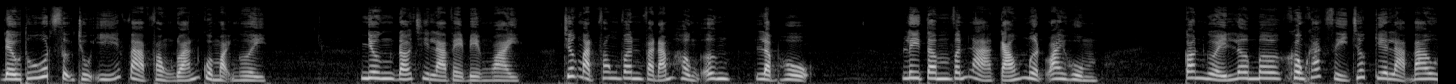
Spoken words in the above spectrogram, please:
đều thu hút sự chú ý và phỏng đoán của mọi người. Nhưng đó chỉ là vẻ bề ngoài. Trước mặt Phong Vân và đám hồng ưng, lập hộ. Ly Tâm vẫn là cáo mượn oai hùng. Con người lơ mơ không khác gì trước kia là bao.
